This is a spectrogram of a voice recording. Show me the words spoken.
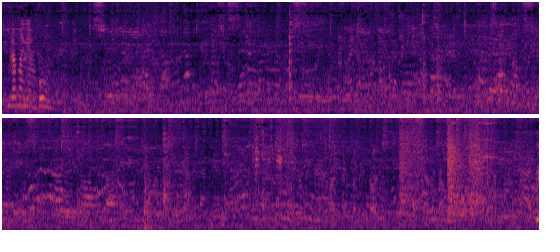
I'm definitely getting boom. Is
